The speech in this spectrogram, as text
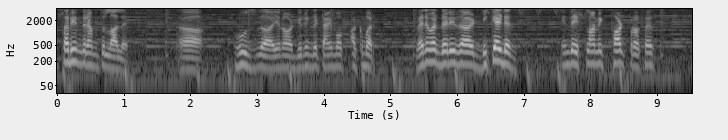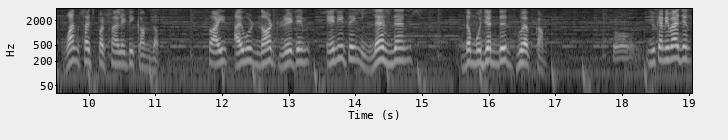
Sarind Rahmatullah, uh, who's, uh, you know, during the time of Akbar, whenever there is a decadence in the Islamic thought process, one such personality comes up. So I, I would not rate him anything less than the mujaddids who have come. So you can imagine,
